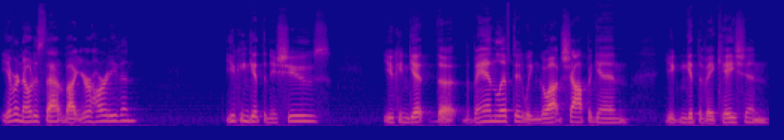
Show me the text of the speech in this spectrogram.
You ever notice that about your heart, even? You can get the new shoes. You can get the, the band lifted. We can go out and shop again. You can get the vacation.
